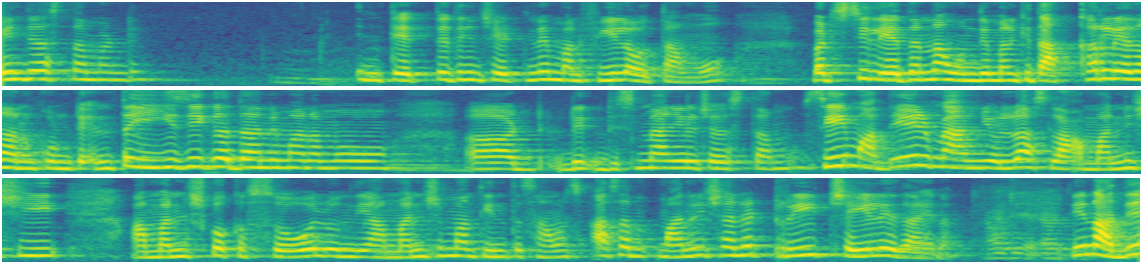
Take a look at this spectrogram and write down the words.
ఏం చేస్తామండి? ఇంత ఎత్తెదిగిన చెట్టునే మనం ఫీల్ అవుతాము. బట్ స్టిల్ ఏదన్నా ఉంది మనకి ఇది అక్కర్లేదు అనుకుంటే ఎంత ఈజీగా దాన్ని మనము డిస్మాన్యుల్ చేస్తాము? సేమ్ అదే మాన్యుల్లో అసలు ఆ మనిషి ఆ మనిషికి ఒక సోల్ ఉంది ఆ మనిషి మనకి ఇంత సంవత్సరం అసలు మనిషి అనేది ట్రీట్ చేయలేదు ఆయన. నేను అదే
